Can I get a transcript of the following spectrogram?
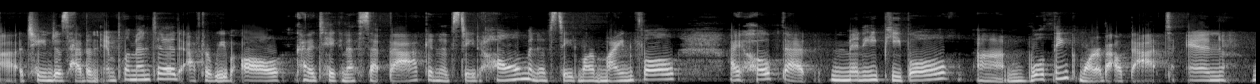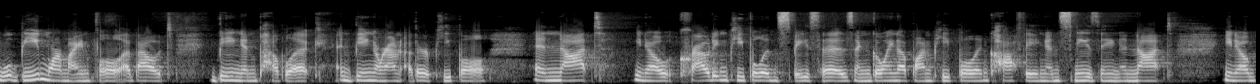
uh, changes have been implemented, after we've all kind of taken a step back and have stayed home and have stayed more mindful. I hope that many people um, will think more about that and will be more mindful about being in public and being around other people and not you know, crowding people in spaces and going up on people and coughing and sneezing and not, you know,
